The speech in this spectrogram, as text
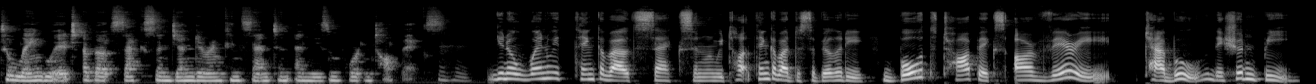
to language about sex and gender and consent and, and these important topics. Mm-hmm. You know, when we think about sex and when we ta- think about disability, both topics are very taboo. They shouldn't be.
